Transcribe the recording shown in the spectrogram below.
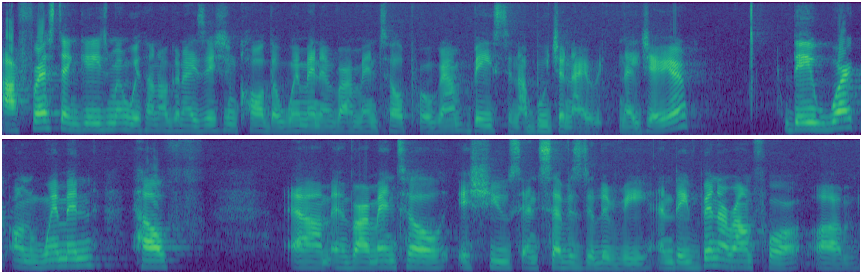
our first engagement with an organization called the Women Environmental Program based in Abuja, Nigeria. They work on women, health, um, environmental issues, and service delivery, and they've been around for um,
